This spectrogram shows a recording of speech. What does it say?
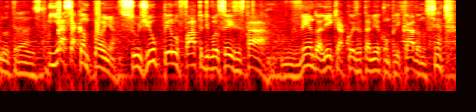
no trânsito. E essa campanha surgiu pelo fato de vocês estar vendo ali que a coisa está meio complicada no centro?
